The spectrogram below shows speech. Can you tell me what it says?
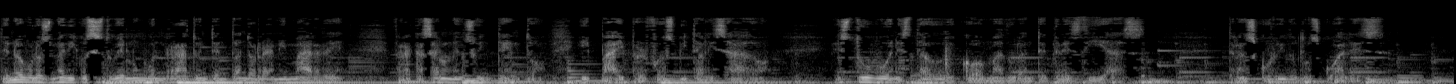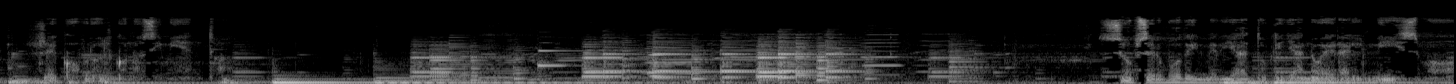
De nuevo los médicos estuvieron un buen rato intentando reanimarle. Fracasaron en su intento y Piper fue hospitalizado. Estuvo en estado de coma durante tres días, transcurridos los cuales recobró el conocimiento. Se observó de inmediato que ya no era el mismo.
